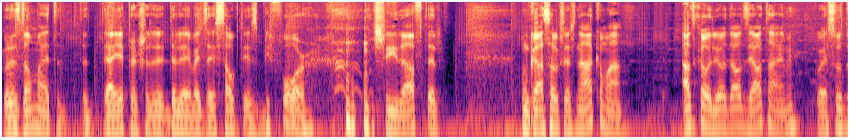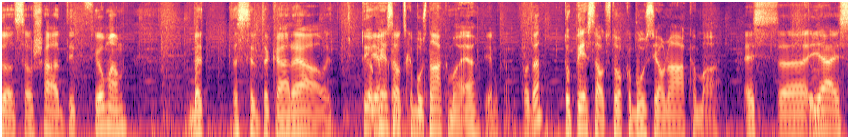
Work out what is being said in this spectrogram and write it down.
kur es domāju, tad, tad jā, iepriekšējai daļai vajadzēja saukties before, šī ir after. Un kā sauksies nākamā? Atkal ļoti daudz jautājumu, ko es uzdodu sev šādu tipu filmām, bet tas ir tā kā reāli. Tu jau piesauc, ka būs nākamā, jā? Tiem, kam? Tu piesauc to, ka būs jau nākamā. Es, uh, jā, es,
